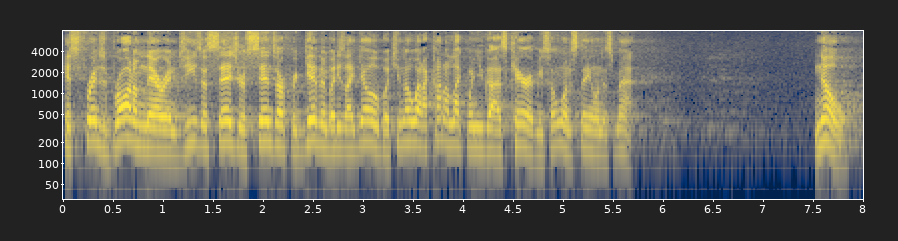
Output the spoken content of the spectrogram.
his friends brought him there and Jesus says, Your sins are forgiven, but he's like, Yo, but you know what? I kind of like when you guys carried me, so I want to stay on this mat. No,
